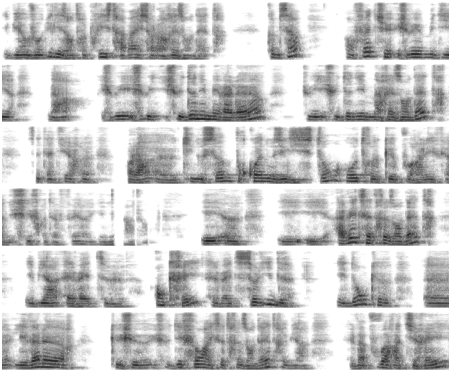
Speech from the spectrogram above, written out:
eh bien aujourd'hui, les entreprises travaillent sur leur raison d'être. Comme ça, en fait, je, vais me dire, ben, je vais donner mes valeurs, je vais, je vais donner ma raison d'être, c'est-à-dire euh, voilà euh, qui nous sommes, pourquoi nous existons, autre que pour aller faire du chiffre d'affaires et gagner de l'argent. Et, euh, avec cette raison d'être, eh bien, elle va être ancrée, elle va être solide, et donc les valeurs que je, défends avec cette raison d'être, eh bien, elle va pouvoir attirer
